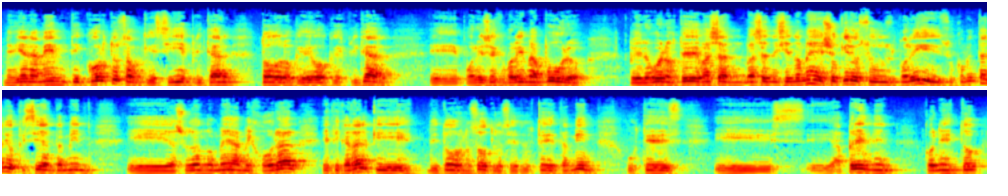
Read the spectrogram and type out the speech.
medianamente cortos, aunque sí explicar todo lo que debo que explicar. Eh, por eso es que por ahí me apuro. Pero bueno, ustedes vayan, vayan diciéndome, yo quiero sus, por ahí sus comentarios que sean también eh, ayudándome a mejorar este canal que es de todos nosotros, es de ustedes también. Ustedes eh, aprenden con esto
